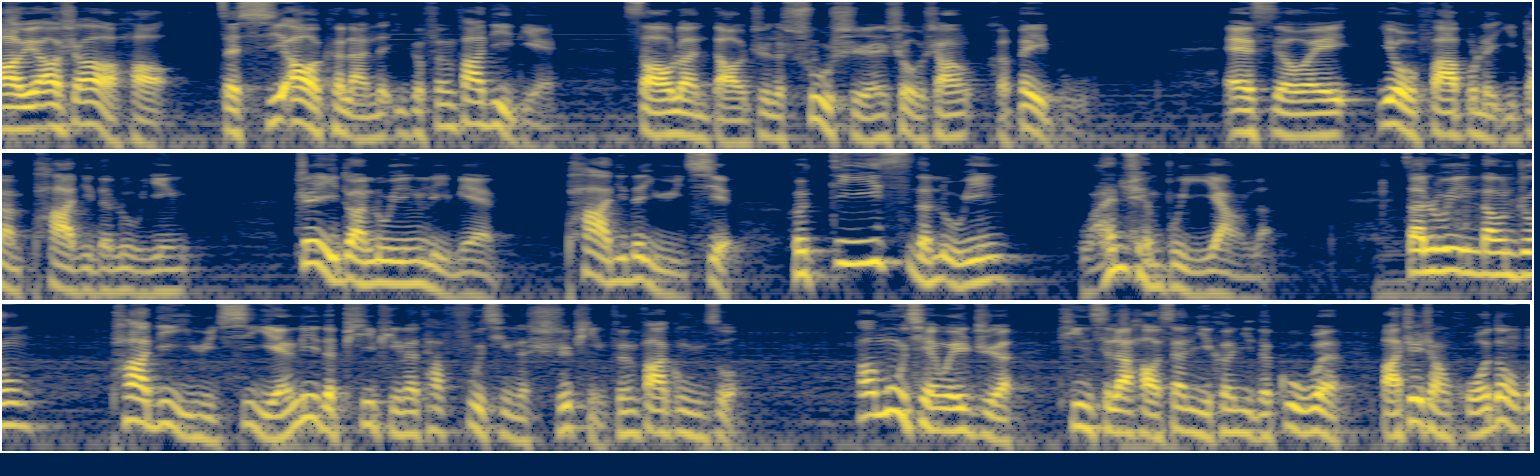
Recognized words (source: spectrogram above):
二月二十二号，在西奥克兰的一个分发地点，骚乱导致了数十人受伤和被捕。S.O.A. 又发布了一段帕蒂的录音，这一段录音里面，帕蒂的语气和第一次的录音完全不一样了。在录音当中，帕蒂语气严厉地批评了他父亲的食品分发工作。到目前为止，听起来好像你和你的顾问把这场活动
